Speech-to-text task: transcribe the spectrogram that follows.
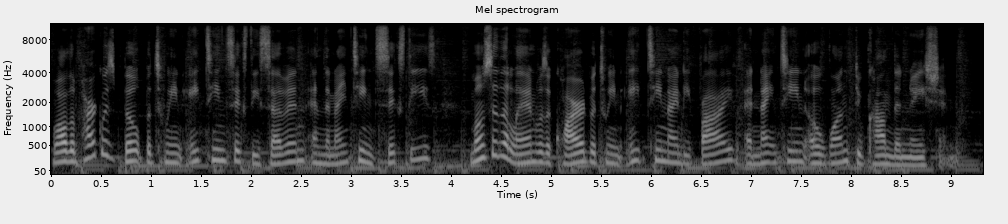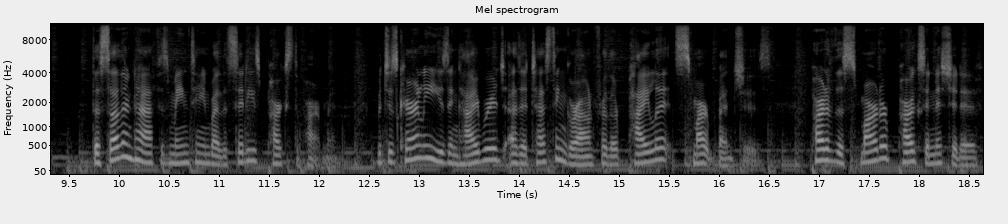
While the park was built between 1867 and the 1960s, most of the land was acquired between 1895 and 1901 through condemnation. The southern half is maintained by the city's Parks Department, which is currently using Highbridge as a testing ground for their pilot Smart Benches, part of the Smarter Parks initiative,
